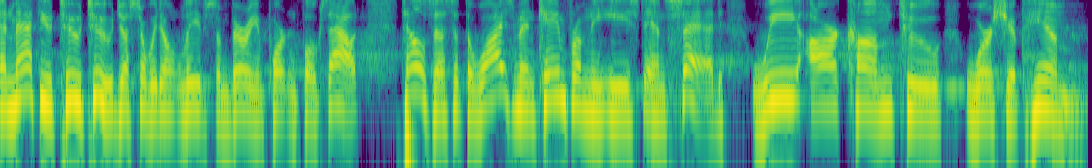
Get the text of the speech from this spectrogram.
And Matthew 2, 2, just so we don't leave some very important folks out, tells us that the wise men came from the east and said, we are come to worship him.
